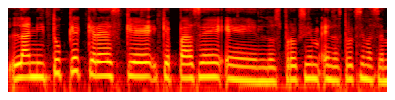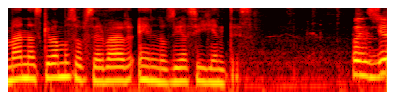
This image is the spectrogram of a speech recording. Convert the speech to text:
Lani, ¿tú qué crees que, pase en, los en las próximas semanas? ¿Qué vamos a observar en los días siguientes? Pues yo,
